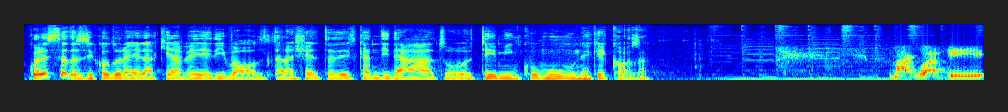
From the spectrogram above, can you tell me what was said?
Qual è stata secondo lei la chiave di volta? La scelta del candidato, temi in comune, che cosa? Ma guardi,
